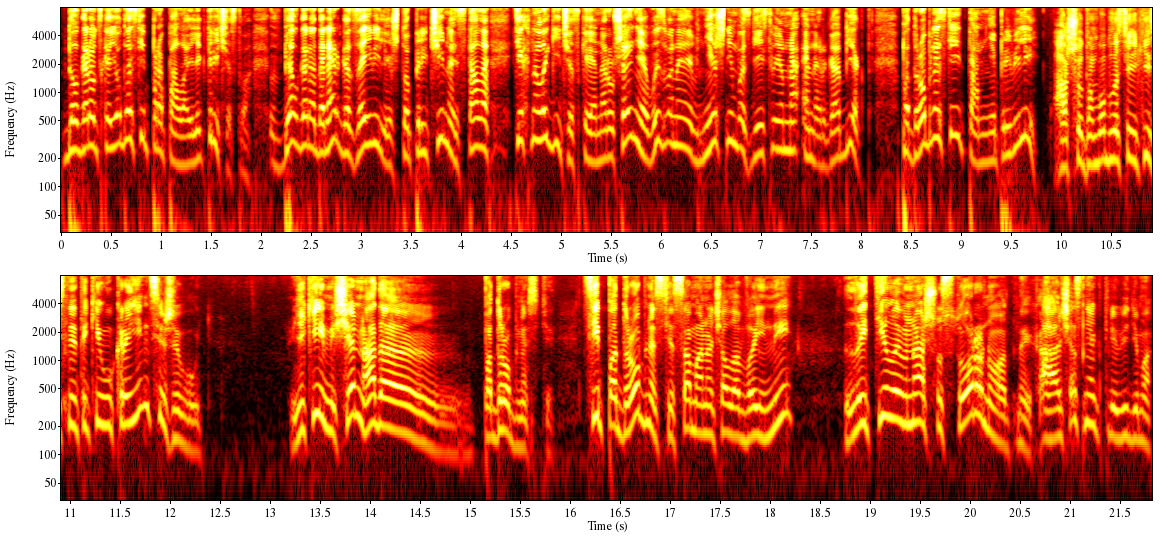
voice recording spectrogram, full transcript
В Белгородской области пропало электричество. В Белгородэнерго заявили, что причиной стало технологическое нарушение, вызванное внешним воздействием на энергообъект. Подробностей там не привели. А що там в області якісь не такі українці живуть? Які їм ще треба подробності? Ці подробності з самого початку війни летіли в нашу сторону від них, а зараз некоторі, видимо,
